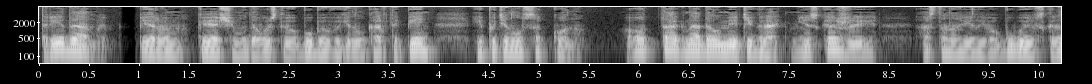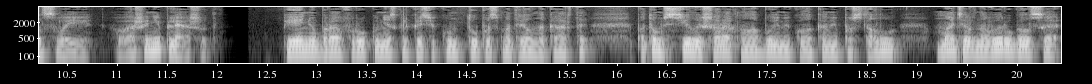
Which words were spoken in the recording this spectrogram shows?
«Три дамы». Первым, к вящему удовольствию Бубы, выкинул карты пень и потянулся к кону. «Вот так надо уметь играть, не скажи», — остановил его Буба и вскрыл свои. «Ваши не пляшут». Пень, убрав руку, несколько секунд тупо смотрел на карты, потом с силой шарахнул обоими кулаками по столу, матерно выругался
